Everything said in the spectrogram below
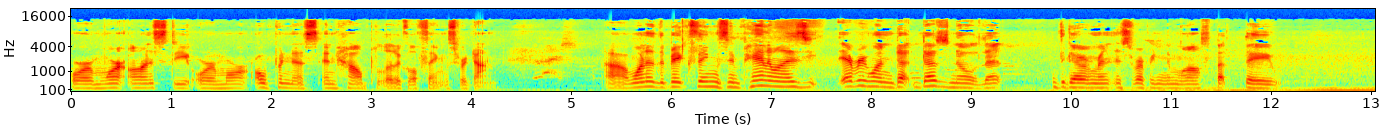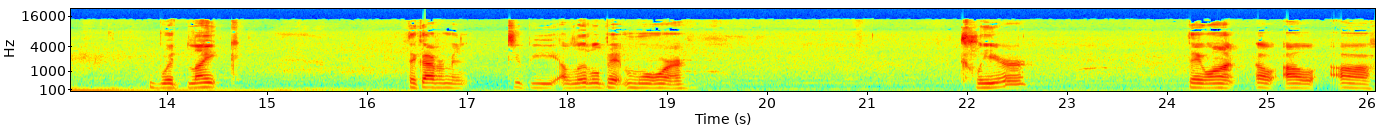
or more honesty or more openness in how political things were done. Uh, one of the big things in Panama is everyone d- does know that the government is ripping them off, but they would like the government to be a little bit more clear. They want, oh, I'll, uh,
